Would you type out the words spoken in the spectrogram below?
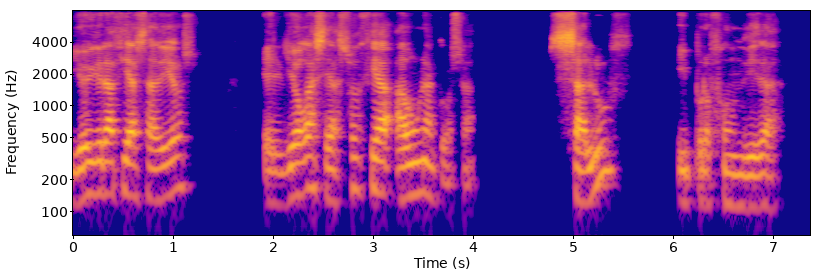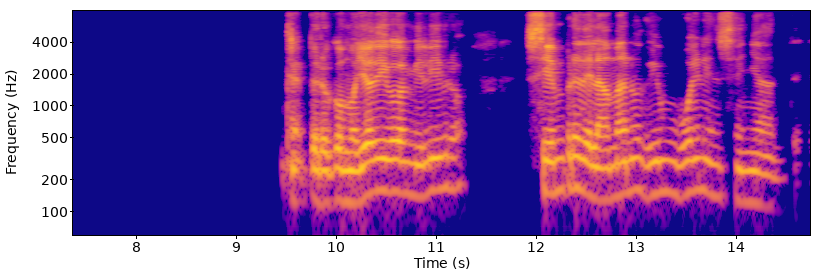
Y hoy, gracias a Dios, el yoga se asocia a una cosa, salud y profundidad. Pero como yo digo en mi libro, siempre de la mano de un buen enseñante.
